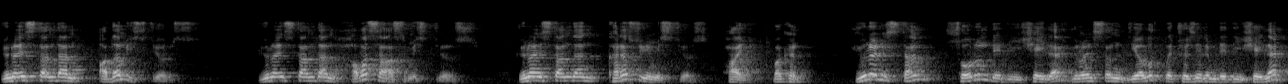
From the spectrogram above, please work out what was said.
Yunanistan'dan adam istiyoruz? Yunanistan'dan hava sahası mı istiyoruz? Yunanistan'dan kara suyu mu istiyoruz? Hayır. Bakın Yunanistan sorun dediği şeyler, Yunanistan'ın diyalogla çözelim dediği şeyler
